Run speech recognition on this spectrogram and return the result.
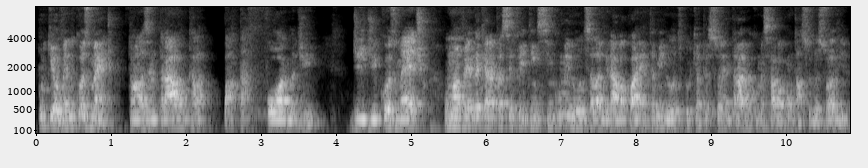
porque eu vendo cosmético. Então elas entravam aquela plataforma de de, de cosmético, uma venda que era para ser feita em 5 minutos, ela virava 40 minutos, porque a pessoa entrava e começava a contar sobre a sua vida.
